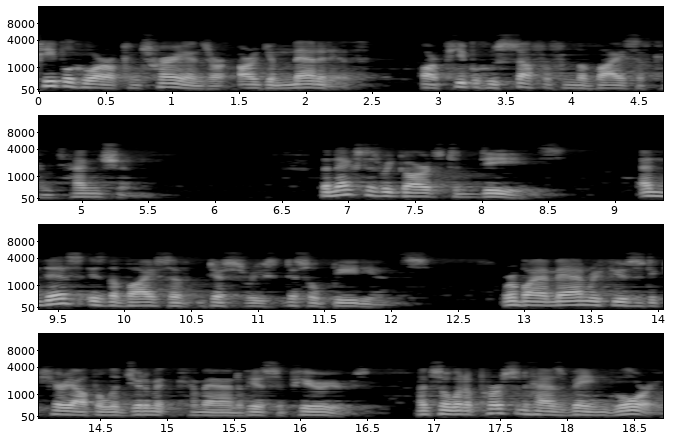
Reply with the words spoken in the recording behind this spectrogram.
People who are contrarians or argumentative are people who suffer from the vice of contention. The next is regards to deeds, and this is the vice of disobedience, whereby a man refuses to carry out the legitimate command of his superiors. And so when a person has vainglory,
